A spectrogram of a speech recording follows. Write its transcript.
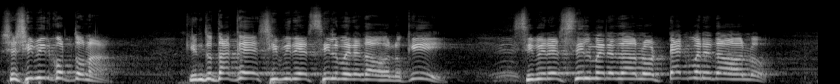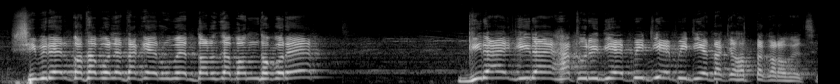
সে শিবির করতো না। কিন্তু তাকে শিবিরের সিল মেরে দেওয়া হলো, কি? শিবিরের সিল মেরে দেওয়া হলো, ট্যাগ মেরে দেওয়া হলো। শিবিরের কথা বলে তাকে রুমের দরজা বন্ধ করে গিরায় গিরায় হাতুড়ি দিয়ে পিটিয়ে পিটিয়ে তাকে হত্যা করা হয়েছে।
